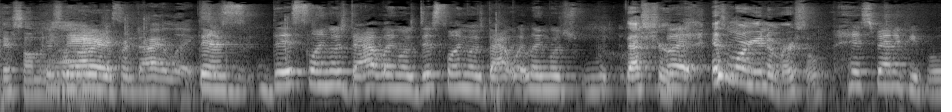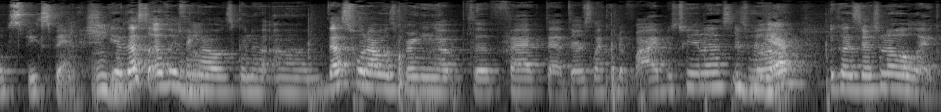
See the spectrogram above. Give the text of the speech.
There's so many. There's a lot of There's- different dialects. there's this language, that language, this language, that language. That's true. But it's more universal. Hispanic people speak Spanish. Yeah, that's the other thing I was gonna. Um, that's what I was bringing up. The fact that there's like a divide between us as Mhm. well, Yeah. because there's no like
